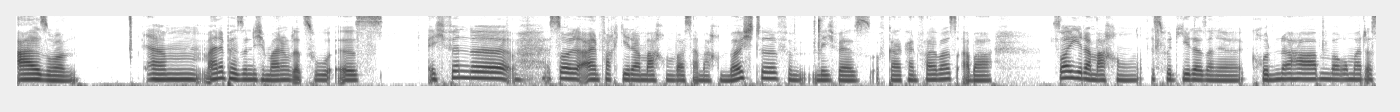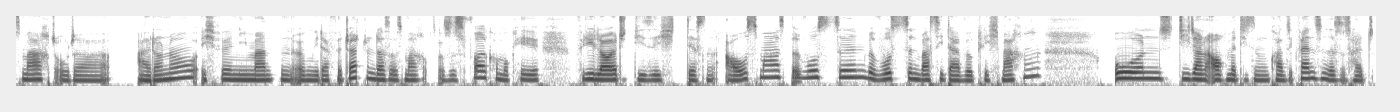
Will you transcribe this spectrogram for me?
Also, ähm, meine persönliche Meinung dazu ist, ich finde, es soll einfach jeder machen, was er machen möchte. Für mich wäre es auf gar keinen Fall was, aber soll jeder machen. Es wird jeder seine Gründe haben, warum er das macht oder I don't know. Ich will niemanden irgendwie dafür judgen, dass es macht. Es ist vollkommen okay für die Leute, die sich dessen Ausmaß bewusst sind, bewusst sind, was sie da wirklich machen und die dann auch mit diesen Konsequenzen, das ist halt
